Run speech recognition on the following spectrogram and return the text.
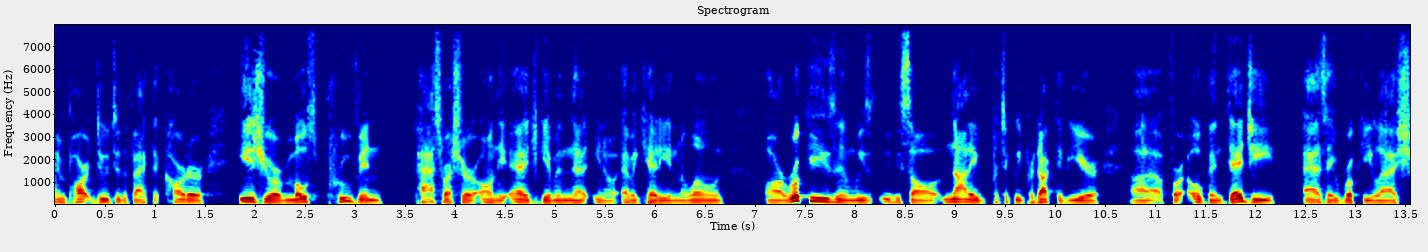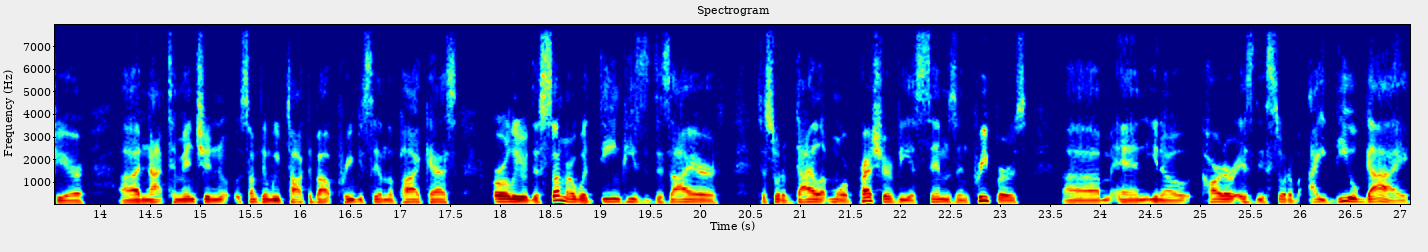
in part due to the fact that Carter is your most proven pass rusher on the edge, given that, you know, Ebiketie and Malone are rookies, and we we saw not a particularly productive year uh, for Ogundeji as a rookie last year. Uh, not to mention something we've talked about previously on the podcast earlier this summer with Dean Pees' desire to sort of dial up more pressure via Sims and creepers. Um, and, you know, Carter is the sort of ideal guy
